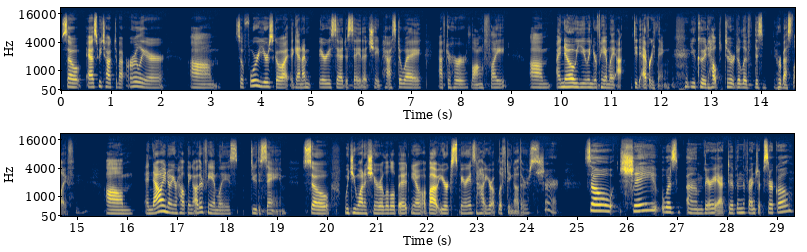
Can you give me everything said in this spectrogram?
So as we talked about earlier, um so 4 years ago, I, again, I'm very sad to say that Shay passed away after her long fight. Um, I know you and your family uh, did everything you could help her to live this her best life. Um, and now I know you're helping other families do the same. So, would you want to share a little bit, you know, about your experience and how you're uplifting others? Sure. So Shay was um, very active in the friendship circle.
